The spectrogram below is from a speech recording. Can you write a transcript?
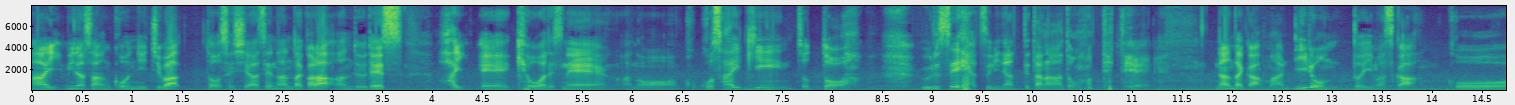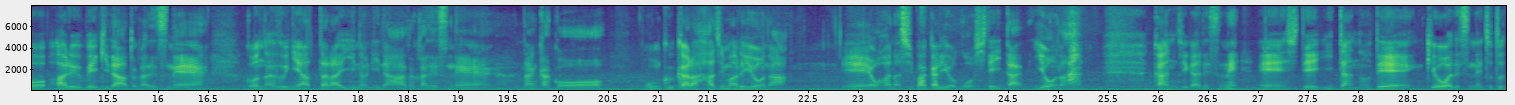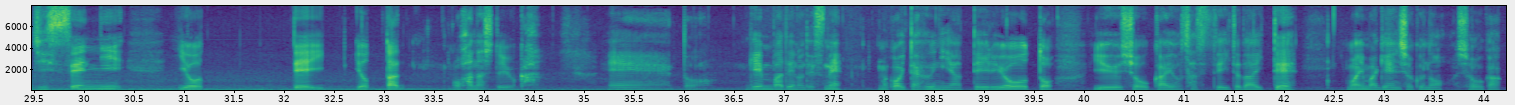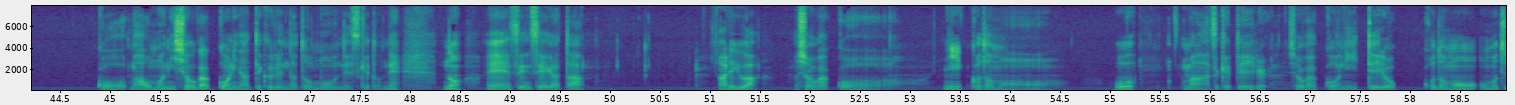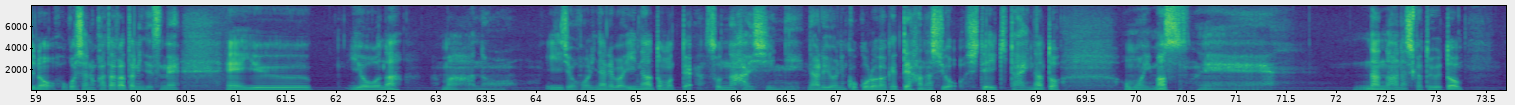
はい皆さんこんにちは。どうせ幸せなんだからアンドゥです。はい、えー、今日はですねあのここ最近ちょっと うるせえやつになってたなと思っててなんだかまあ理論と言いますかこうあるべきだとかですねこんな風にあったらいいのになとかですねなんかこう文句から始まるような、えー、お話ばかりをこうしていたような感じがですね、えー、していたので今日はですねちょっと実践によって寄ったお話というかえー、っと現場でのですね、まあ、こういった風にやっているよという紹介をさせていただいて、まあ、今現職の小学校まあ主に小学校になってくるんだと思うんですけどねの、えー、先生方あるいは小学校に子供をまあ、預けている小学校に行っている子供をお持ちの保護者の方々にですね、えー、言うような、まあ、あのいい情報になればいいなと思ってそんな配信になるように心がけて話をしていきたいなと思います。えー、何の話かというと、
